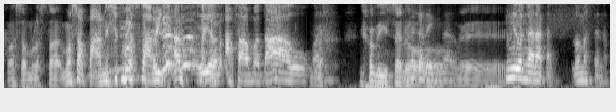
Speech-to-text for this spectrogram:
Masa melestari, masa Pak Anies melestarikan Iya, siapa tahu. Pak. Gak bisa dong. kan yang tahu. Eh, Menyelenggarakan lomba stand up.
